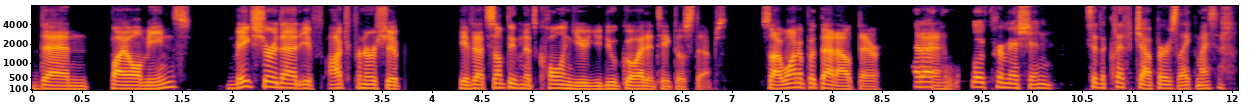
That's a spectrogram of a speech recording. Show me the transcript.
then by all means, make sure that if entrepreneurship, if that's something that's calling you, you do go ahead and take those steps. So I want to put that out there. And I give permission to the cliff jumpers like myself.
